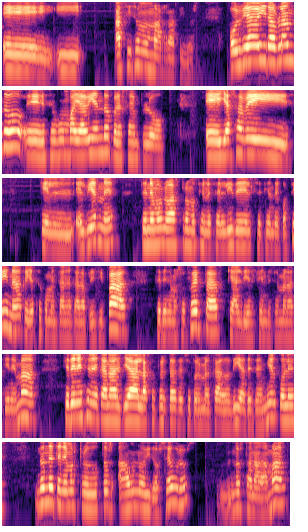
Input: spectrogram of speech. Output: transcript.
y así somos más rápidos. Os voy a ir hablando según vaya viendo. Por ejemplo, ya sabéis que el viernes tenemos nuevas promociones en Lidl, sección de cocina, que ya se comenta en el canal principal, que tenemos ofertas, que al día el fin de semana tiene más, que tenéis en el canal ya las ofertas del supermercado día desde el miércoles, donde tenemos productos a 1 y 2 euros, no está nada mal.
